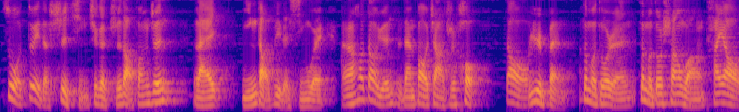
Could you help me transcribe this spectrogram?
做对的事情这个指导方针来引导自己的行为，然后到原子弹爆炸之后，到日本这么多人这么多伤亡，他要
